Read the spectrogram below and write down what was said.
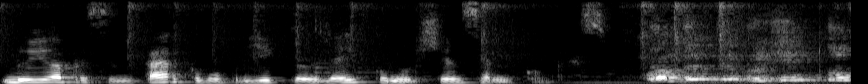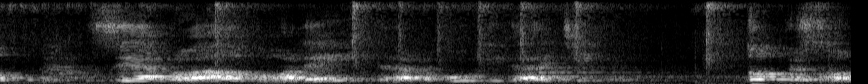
lo iba a presentar como proyecto de ley con urgencia en el Congreso. Cuando este proyecto sea aprobado como ley de la República de Chile, dos personas,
